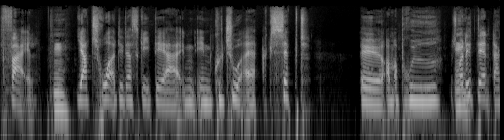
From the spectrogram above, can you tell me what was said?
fejl. Mm. Jeg tror, at det, der er sket, det er en, en kultur af accept øh, om at bryde. Jeg tror, mm. Det er den, der,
